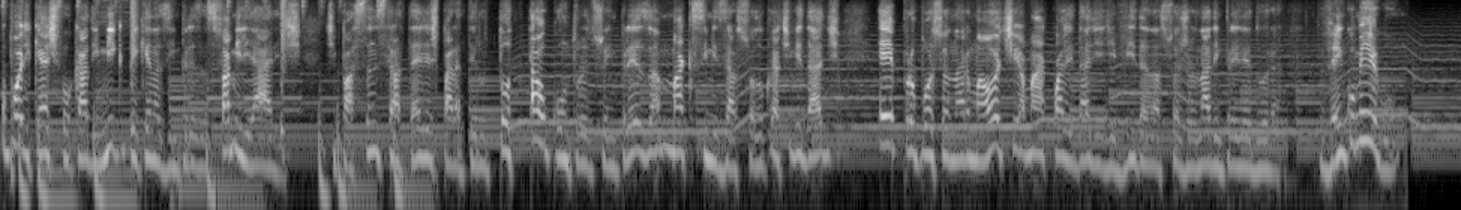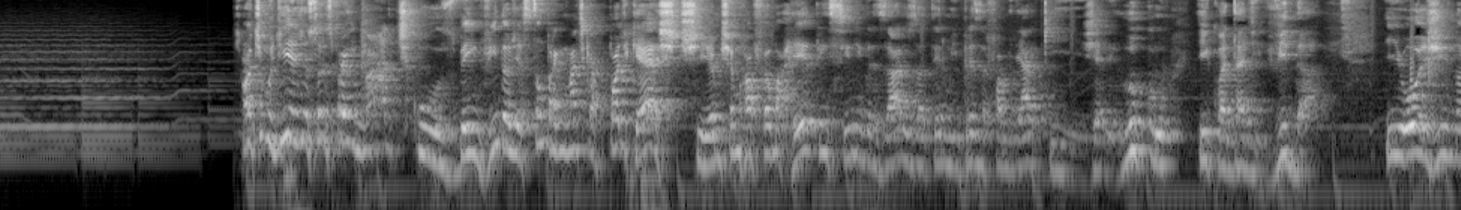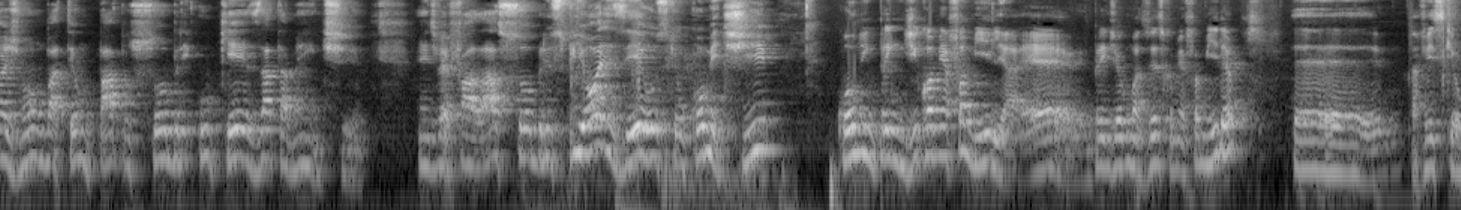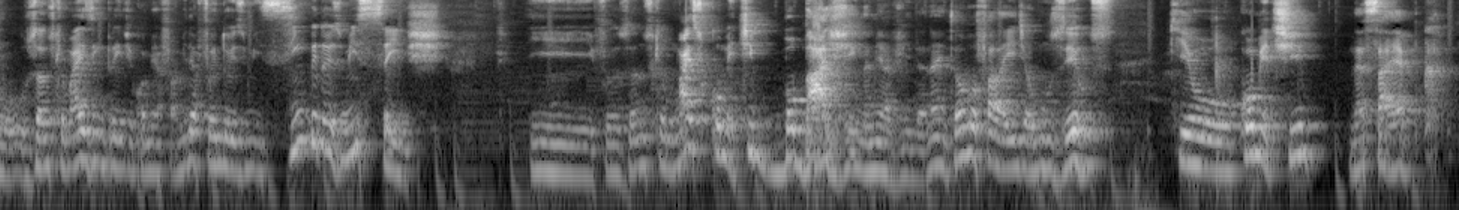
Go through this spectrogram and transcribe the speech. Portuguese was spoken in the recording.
O podcast focado em micro e pequenas empresas familiares, te passando estratégias para ter o total controle de sua empresa, maximizar sua lucratividade e proporcionar uma ótima qualidade de vida na sua jornada empreendedora. Vem comigo! Ótimo dia, gestores pragmáticos! Bem-vindo ao Gestão Pragmática Podcast. Eu me chamo Rafael Barreto e ensino empresários a ter uma empresa familiar que gere lucro e qualidade de vida. E hoje nós vamos bater um papo sobre o que exatamente? A gente vai falar sobre os piores erros que eu cometi quando empreendi com a minha família. É, empreendi algumas vezes com a minha família é, a vez que eu, os anos que eu mais empreendi com a minha família foi em 2005 e 2006. E foi os anos que eu mais cometi bobagem na minha vida, né? Então eu vou falar aí de alguns erros que eu cometi nessa época.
